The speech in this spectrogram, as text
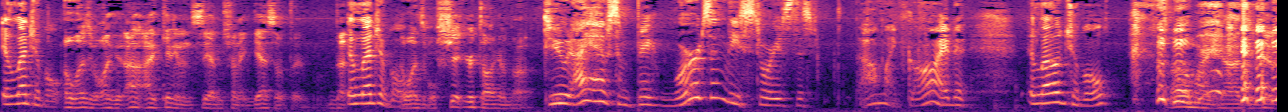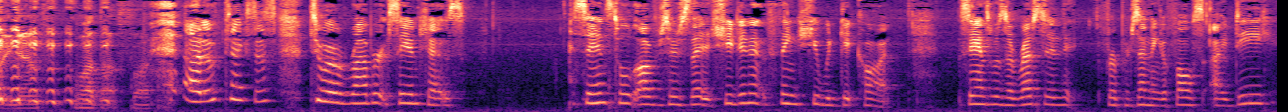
Illegible. illegible. I, I, I can't even see. I'm trying to guess what the that Illegible. illegible shit you're talking about. Dude, I have some big words in these stories. This, oh my god, illegible. Oh my god, you did it again. What the fuck? out of Texas to a Robert Sanchez. Sands told officers that she didn't think she would get caught. Sands was arrested for presenting a false ID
